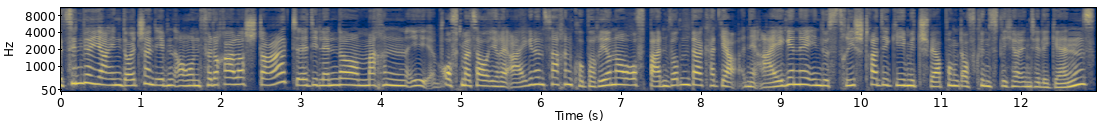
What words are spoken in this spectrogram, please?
Jetzt sind wir ja in Deutschland eben auch ein föderaler Staat. Äh, die Länder machen äh, oftmals auch ihre eigenen Sachen, kooperieren auch oft. Baden-Württemberg hat ja eine eigene Industriestrategie mit Schwerpunkt auf künstlicher Intelligenz.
